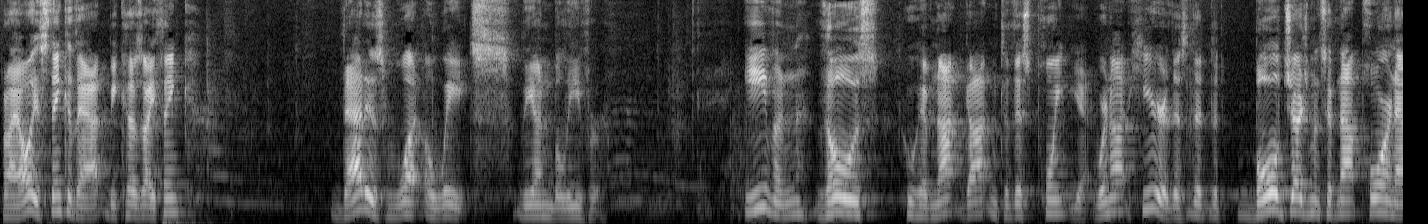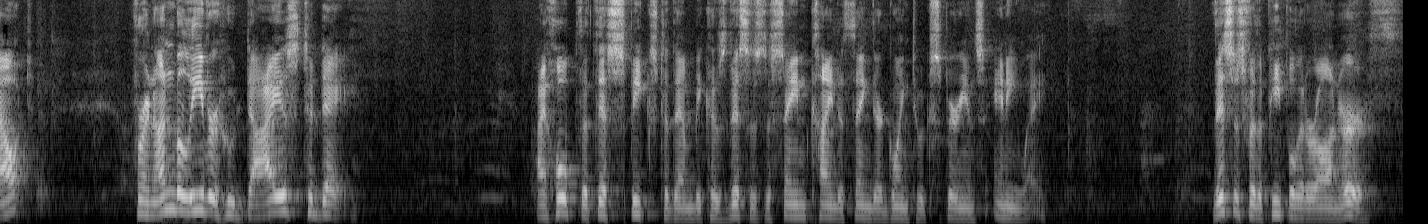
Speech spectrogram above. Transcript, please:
But I always think of that because I think that is what awaits the unbeliever. Even those who have not gotten to this point yet. We're not here. This, the, the bowl judgments have not poured out. For an unbeliever who dies today, I hope that this speaks to them because this is the same kind of thing they're going to experience anyway. This is for the people that are on earth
